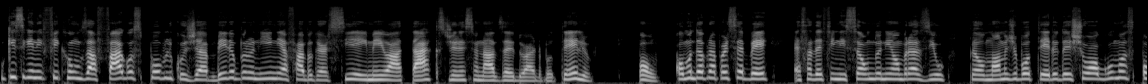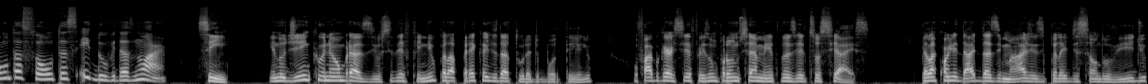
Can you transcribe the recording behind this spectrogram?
o que significam os afagos públicos de Abílio Brunini a Fábio Garcia em meio a ataques direcionados a Eduardo Botelho? Bom, como deu para perceber, essa definição do União Brasil pelo nome de Botelho deixou algumas pontas soltas e dúvidas no ar. Sim, e no dia em que a União Brasil se definiu pela pré-candidatura de Botelho, o Fábio Garcia fez um pronunciamento nas redes sociais. Pela qualidade das imagens e pela edição do vídeo,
